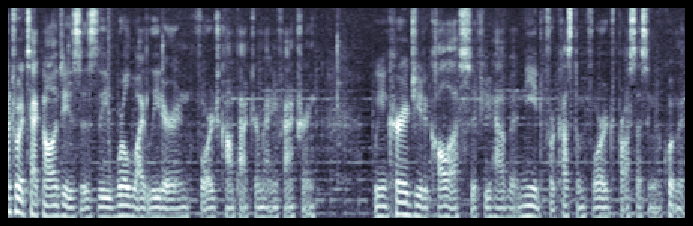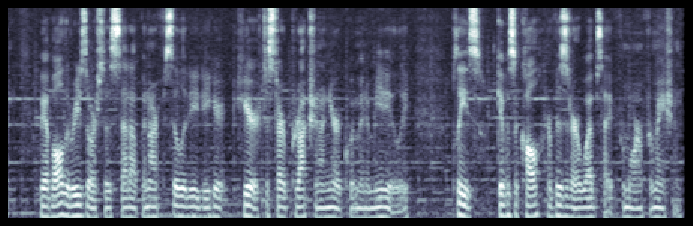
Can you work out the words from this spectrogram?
Hunterwood Technologies is the worldwide leader in forage compactor manufacturing. We encourage you to call us if you have a need for custom forage processing equipment. We have all the resources set up in our facility to here, here to start production on your equipment immediately. Please give us a call or visit our website for more information.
